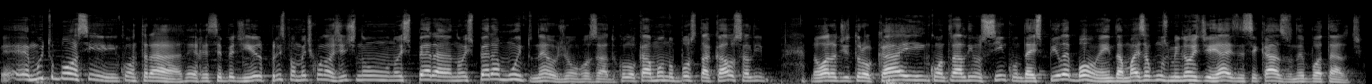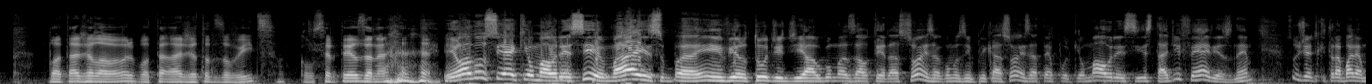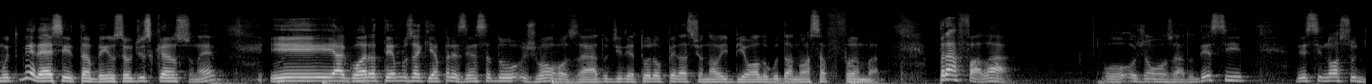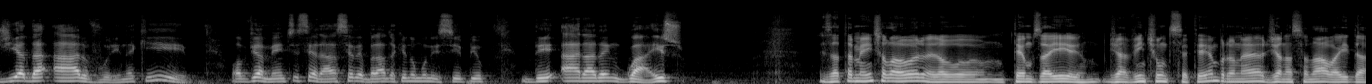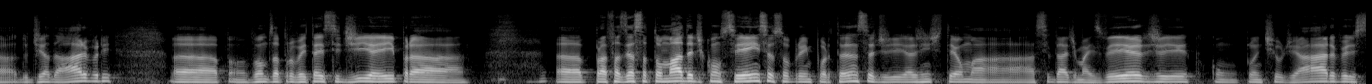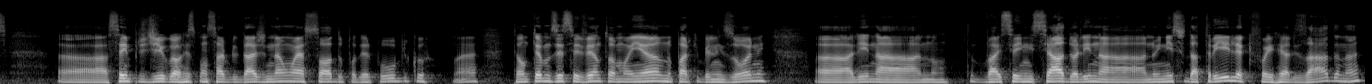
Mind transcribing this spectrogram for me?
É, é muito bom assim encontrar, né, receber dinheiro, principalmente quando a gente não, não espera não espera muito, né, o João Rosado? Colocar a mão no bolso da calça ali na hora de trocar e encontrar ali uns 5, um 10 pila é bom, ainda mais alguns milhões de reais nesse caso, né? Boa tarde. Boa tarde, Laura. Boa tarde a todos os ouvintes. Com certeza, né? Eu anunciei aqui o Maureci, mas eh, em virtude de algumas alterações, algumas implicações, até porque o Maureci está de férias, né? O sujeito que trabalha muito merece também o seu descanso, né? E agora temos aqui a presença do João Rosado, diretor operacional e biólogo da nossa fama. Para falar, o, o João Rosado, desse, desse nosso Dia da Árvore, né? Que obviamente, será celebrado aqui no município de Araranguá, é isso? Exatamente, Laura. Temos aí dia 21 de setembro, né, Dia Nacional aí da, do Dia da Árvore. Uh, vamos aproveitar esse dia aí para uh, ah, para fazer essa tomada de consciência sobre a importância de a gente ter uma cidade mais verde, com plantio de árvores. Uh, sempre digo, a responsabilidade não é só do poder público. Né? Então temos esse evento amanhã no Parque Bellinzone, uh, ali na, no, vai ser iniciado ali na, no início da trilha que foi realizada, né?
